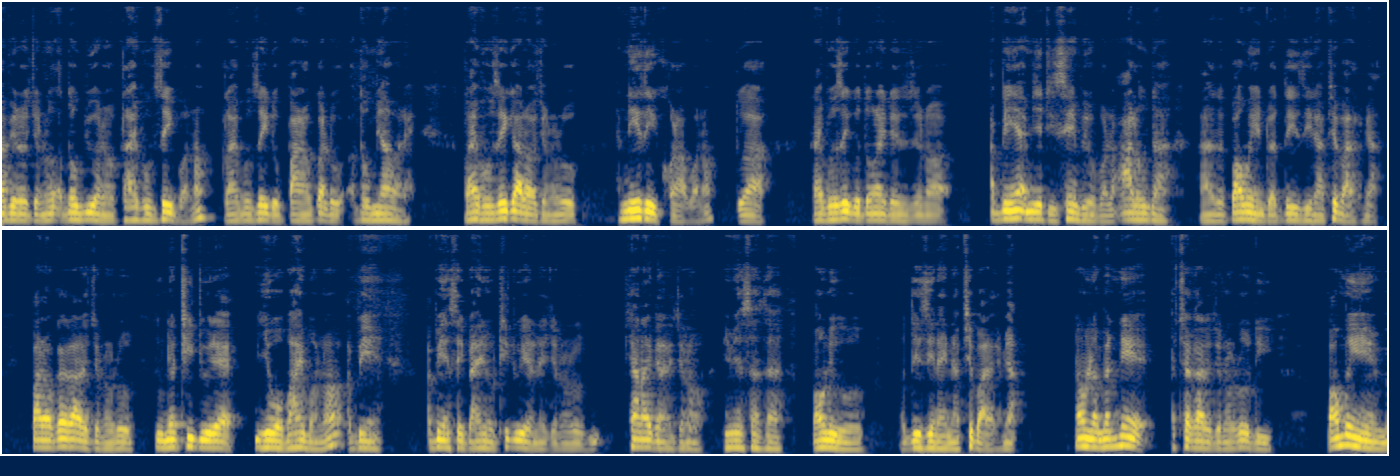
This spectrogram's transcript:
အဖြစ်တော့ကျွန်တော်တို့အသုံးပြုရတော့ glyphosate ပေါ့နော်။ glyphosate တို့ paraquat တို့အသုံးများပါတယ်။ glyphosate ကတော့ကျွန်တော်တို့အနည်းသေးခေါ်တာပေါ့နော်။သူက glyphosate ကိုသုံးလိုက်တယ်ဆိုကျွန်တော်အပင်ရဲ့အမြင့်ဒီဆင်းပြီးတော့ပေါ့နော်အားလုံးဒါပေါင်းဝင်အတွက်သေစေတာဖြစ်ပါတယ်ခင်ဗျ။ပါရောက်ကတ်ကတော့ကျွန်တော်တို့သူနဲ့ထိတွေ့တဲ့မြေပေါ်ပိုင်းပေါ့နော်အပင်အပင်စိတ်ပိုင်းကိုထိတွေ့ရတယ်ကျွန်တော်တို့ဖြန်းလိုက်တာနဲ့ကျွန်တော်မြင်းမြင်းဆန်းဆန်းပေါင်းတွေကိုသိစေနိုင်တာဖြစ်ပါတယ်ခင်ဗျနောက်နံပါတ်2အချက်ကတော့ကျွန်တော်တို့ဒီပေါင်းမင်းမ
